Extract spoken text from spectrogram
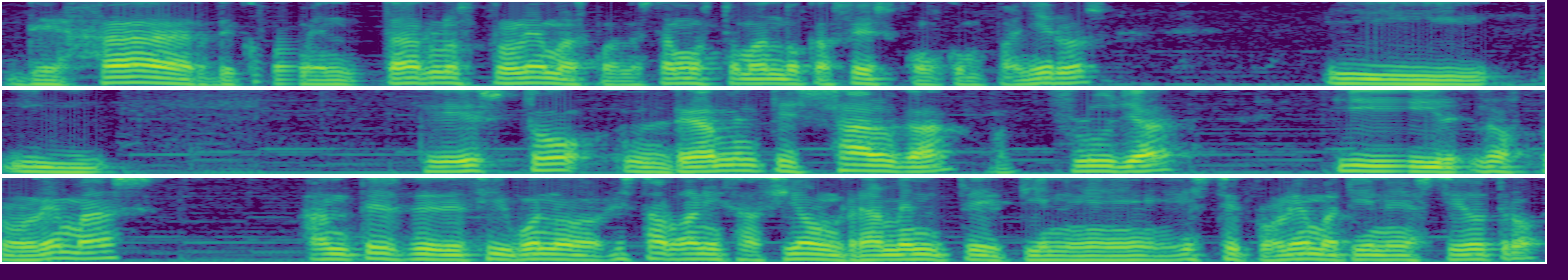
dejar de comentar los problemas cuando estamos tomando cafés con compañeros y, que esto realmente salga, fluya y los problemas, antes de decir, bueno, esta organización realmente tiene este problema, tiene este otro,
